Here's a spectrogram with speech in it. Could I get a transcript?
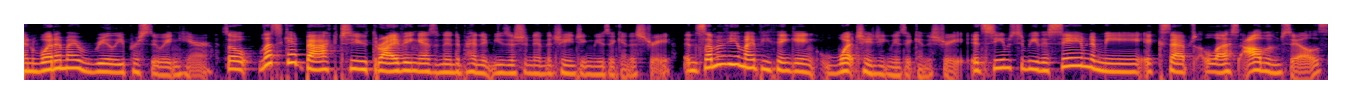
And what am I really pursuing here? So let's get back to thriving as an independent musician in the changing music industry. And some of you might be thinking, what changing music industry? It seems to be the same to me, except less album sales.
